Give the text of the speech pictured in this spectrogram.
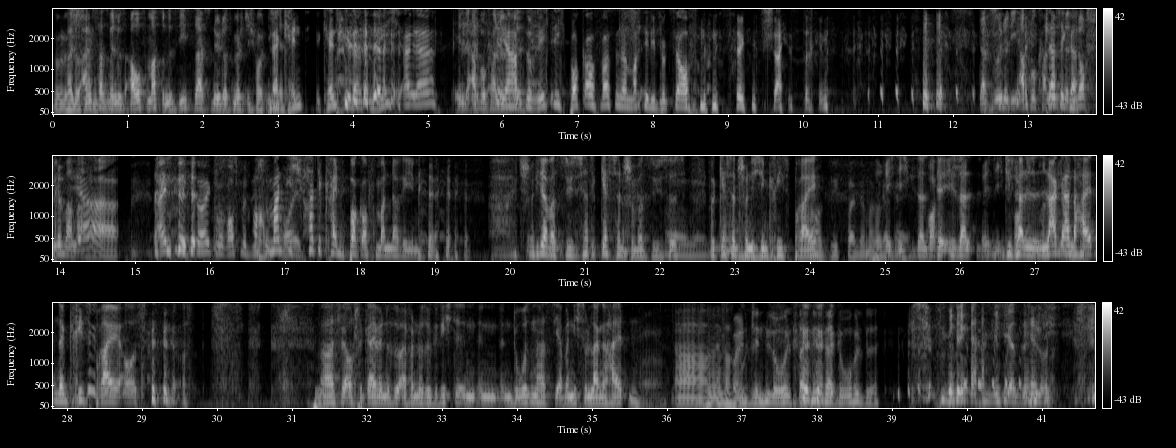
So, Weil du Angst hast, wenn du es aufmachst und es siehst, sagst, nö, das möchte ich heute nicht Na, essen. kennt, kennt ihr das nicht, Alter? In der Apokalypse. Ihr habt so richtig Bock auf was und dann macht ihr die Büchse auf und dann ist irgendein Scheiß drin. das würde die Apokalypse Klassiker. noch schlimmer machen. Ja. Einziges Zeug, worauf man sich Ach so Mann, freut. ich hatte keinen Bock auf Mandarinen. Ah, Jetzt schon wieder was Süßes. Ich hatte gestern schon was Süßes. Wollte gestern schon nicht den Grießbrei. Oh, Grießbrei wäre mal So wieder richtig geil. dieser bockig, der, dieser, richtig dieser langanhaltende Grießbrei aus. aus ah, es wäre auch so geil, wenn du so einfach nur so Gerichte in, in, in Dosen hast, die aber nicht so lange halten. Ah, einfach Voll gut. sinnlos, dann in der Dose. Mega, mega sinnlos.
